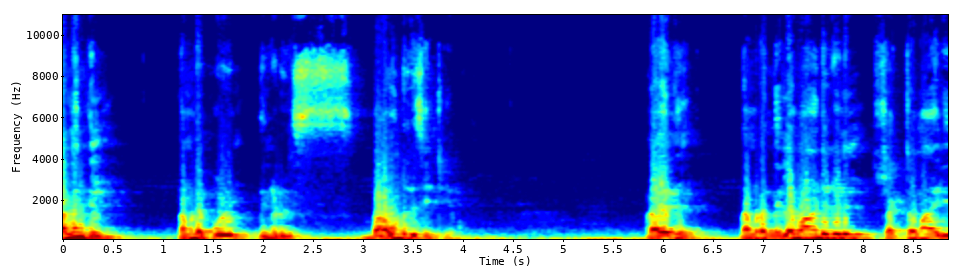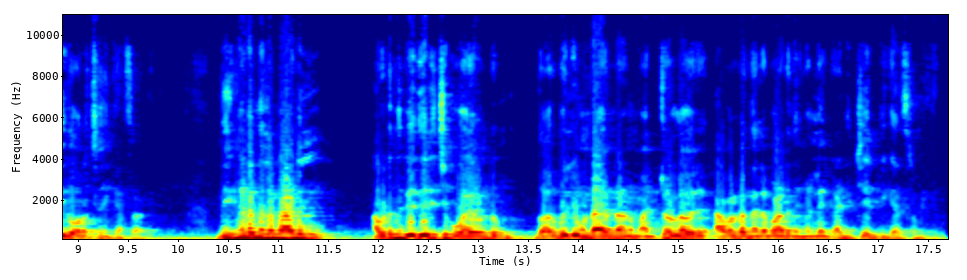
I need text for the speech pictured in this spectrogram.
അല്ലെങ്കിൽ നമ്മളെപ്പോഴും നിങ്ങളുടെ ഒരു ബൗണ്ടറി സെറ്റ് ചെയ്യണം. അതായത് നമ്മുടെ നിലപാടുകളിൽ ശക്തമായ രീതിയിൽ ഉറച്ചു നിൽക്കാൻ സാധിക്കും. നിങ്ങളുടെ നിലപാടിൽ അവിടുന്ന് വ്യതിരിച്ചു പോയതുകൊണ്ടും ദൗർബല്യം ഉണ്ടായതുകൊണ്ടാണ് മറ്റുള്ളവർ അവരുടെ നിലപാട് നിങ്ങളിലേക്ക് അടിച്ചേൽപ്പിക്കാൻ ശ്രമിക്കുന്നത്.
